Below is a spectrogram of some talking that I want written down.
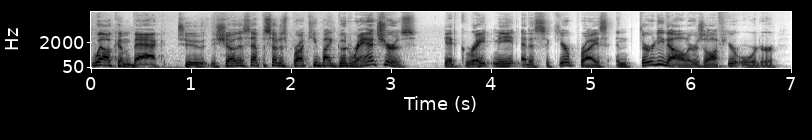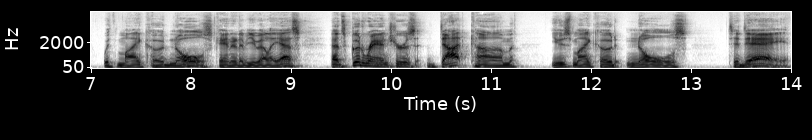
Welcome back to the show. This episode is brought to you by Good Ranchers. Get great meat at a secure price and $30 off your order with my code Knowles, K-N-W-L-E-S. That's goodranchers.com. Use my code Knowles today.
